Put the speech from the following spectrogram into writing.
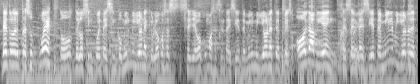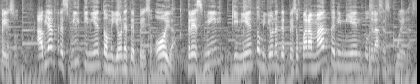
dentro del presupuesto de los 55 mil millones, que luego se, se llevó como a 67 mil millones de pesos. Oiga bien, Más 67 mil millones de pesos. Habían 3.500 millones de pesos. Oiga, 3.500 millones de pesos para mantenimiento de las escuelas.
